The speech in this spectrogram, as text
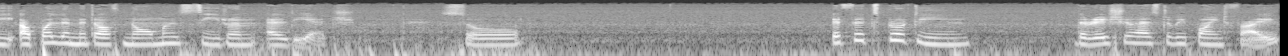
the upper limit of normal serum LDH so if it's protein the ratio has to be 0.5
